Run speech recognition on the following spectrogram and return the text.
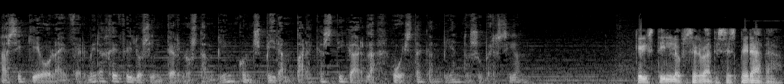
así que o la enfermera jefe y los internos también conspiran para castigarla o está cambiando su versión. Christine lo observa desesperada.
